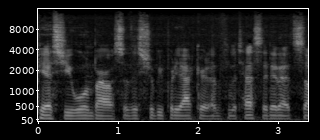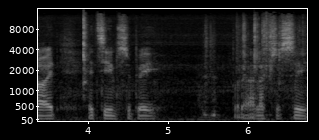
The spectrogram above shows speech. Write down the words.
PSG one barrel so this should be pretty accurate. And from the test I did outside it seems to be. But uh, let's just see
